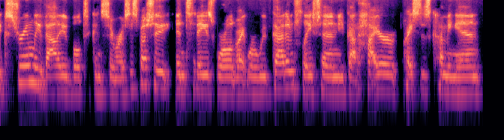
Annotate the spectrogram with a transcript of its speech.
extremely valuable to consumers, especially in today's world, right? Where we've got inflation, you've got higher prices coming in.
